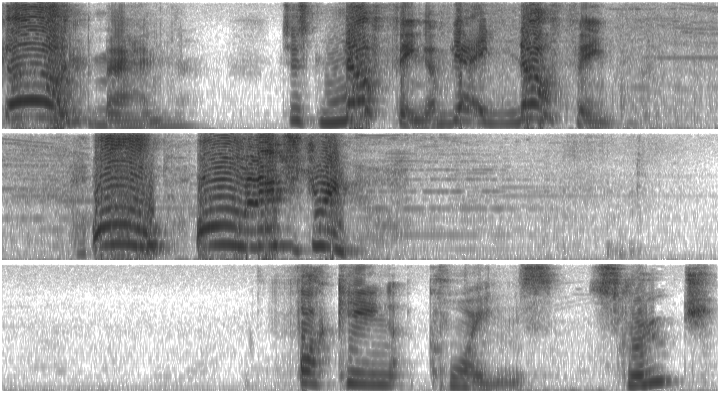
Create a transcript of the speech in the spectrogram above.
God, man. Just nothing. I'm getting nothing. Oh! Oh, legendary! Fucking coins. Scrooge?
